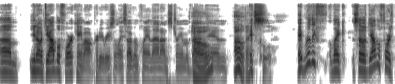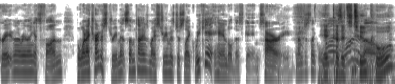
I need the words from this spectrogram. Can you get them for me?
um, you know, Diablo Four came out pretty recently, so I've been playing that on stream a bit, Oh. and Oh, that's It's- cool. It really f- like so Diablo 4 is great and everything it's fun but when I try to stream it sometimes my stream is just like we can't handle this game sorry and I'm just like Because "What? it's Why, too though?" cool.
